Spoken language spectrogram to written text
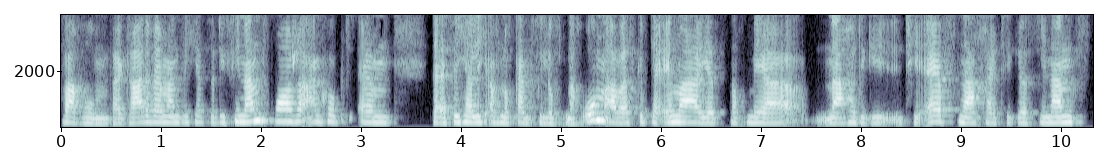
warum? Weil gerade wenn man sich jetzt so die Finanzbranche anguckt, ähm, da ist sicherlich auch noch ganz viel Luft nach oben, aber es gibt ja immer jetzt noch mehr nachhaltige ETFs, nachhaltige Finanz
